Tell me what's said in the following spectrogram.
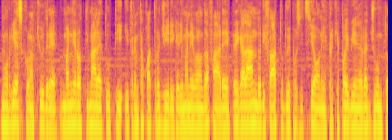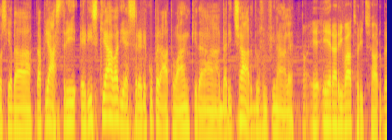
non riescono a chiudere in maniera ottimale tutti i 34 giri che rimanevano da fare, regalando di fatto due posizioni, perché poi viene raggiunto sia da, da Piastri e rischiava di essere recuperato anche da, da Ricciardo sul finale. No, era arrivato Ricciardo,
